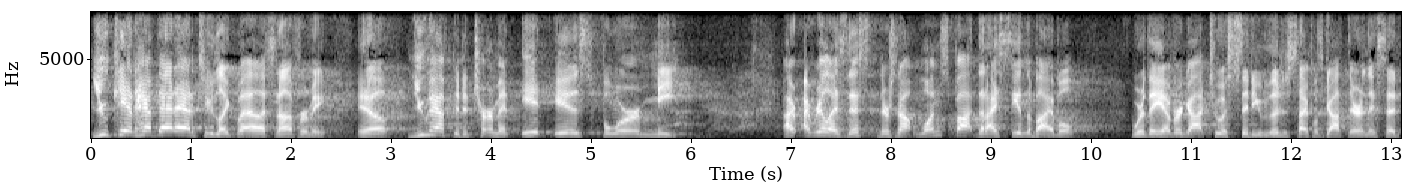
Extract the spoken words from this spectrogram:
You can't have that attitude like, well, it's not for me. You know, you have to determine it is for me. I, I realize this there's not one spot that I see in the Bible where they ever got to a city where the disciples got there and they said,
